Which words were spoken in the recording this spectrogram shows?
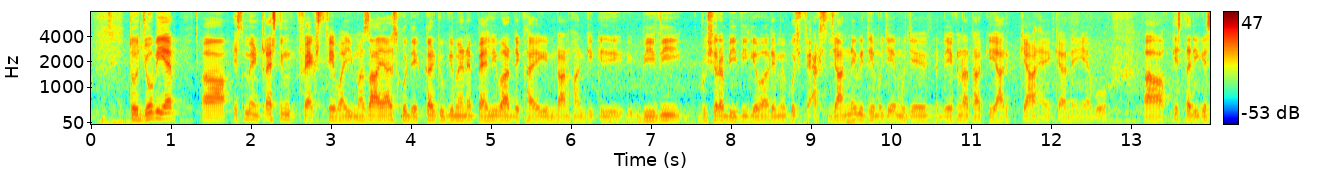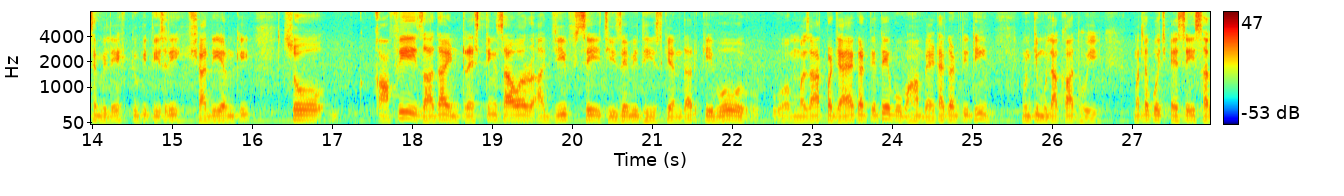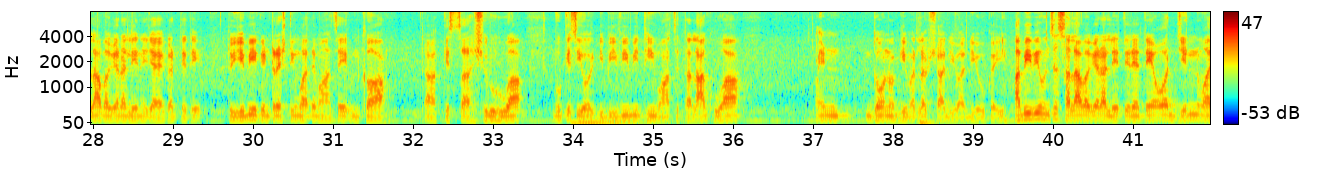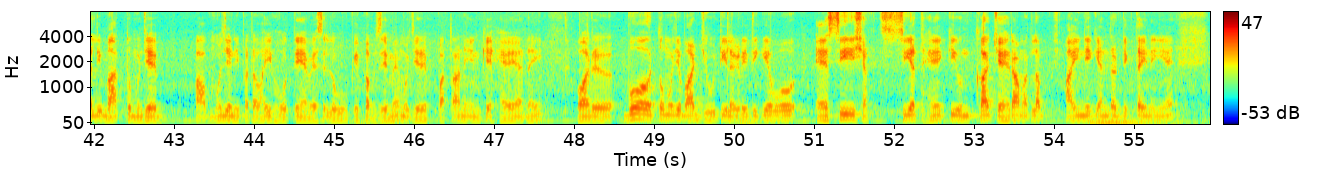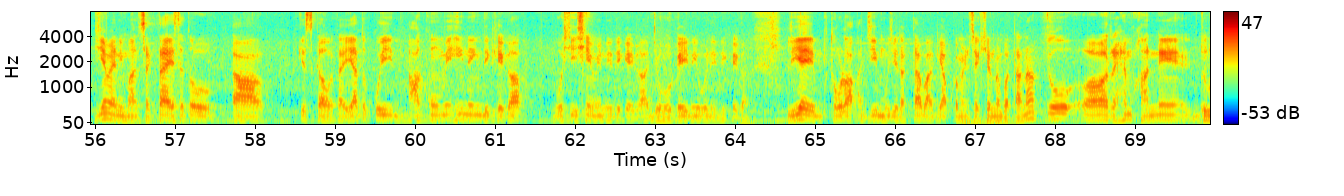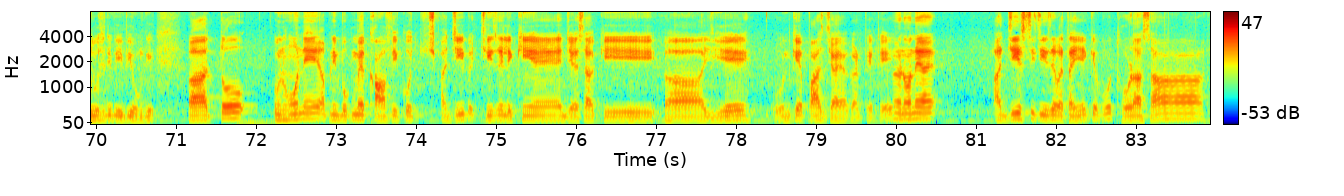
तो जो भी है आ, इसमें इंटरेस्टिंग फैक्ट्स थे भाई मज़ा आया इसको देखकर क्योंकि मैंने पहली बार देखा है कि इमरान खान की, की बीवी बुशरा बीवी के बारे में कुछ फैक्ट्स जानने भी थे मुझे मुझे देखना था कि यार क्या है क्या नहीं है वो आ, किस तरीके से मिले क्योंकि तीसरी शादी है उनकी। सो काफ़ी ज़्यादा इंटरेस्टिंग सा और अजीब सी चीज़ें भी थी इसके अंदर कि वो, वो मज़ार पर जाया करते थे वो वहाँ बैठा करती थी उनकी मुलाकात हुई। मतलब कुछ ऐसे ही सलाह वगैरह लेने जाया करते थे। तो ये भी एक इंटरेस्टिंग बात है वहाँ से उनका किस्सा शुरू हुआ। वो किसी और की बीवी भी थी वहाँ से तलाक हुआ। एंड दोनों की मतलब शादी वादी हो गई। अभी भी उनसे सलाह वगैरह लेते रहते हैं और जिन वाली बात तो मुझे आप मुझे नहीं पता भाई होते हैं वैसे लोगों के कब्ज़े में मुझे पता नहीं इनके है या नहीं। और वो तो मुझे बात झूठी लग रही थी कि वो ऐसी शख्सियत हैं कि उनका चेहरा मतलब आईने के अंदर दिखता ही नहीं है। ये मैं नहीं मान सकता ऐसे तो आ, किसका होता है? या तो कोई आँखों में ही नहीं दिखेगा वो शीशे में नहीं दिखेगा जो हो गई नहीं वो नहीं दिखेगा। लिए थोड़ा अजीब मुझे लगता है बाकी आप कमेंट सेक्शन में बताना। जो रहम खान ने जो दूसरी बीवी होंगी तो उन्होंने अपनी बुक में काफ़ी कुछ अजीब चीज़ें लिखी हैं, जैसा कि ये उनके पास जाया करते थे। उन्होंने अजीब सी चीज़ें बताई हैं कि वो थोड़ा सा,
